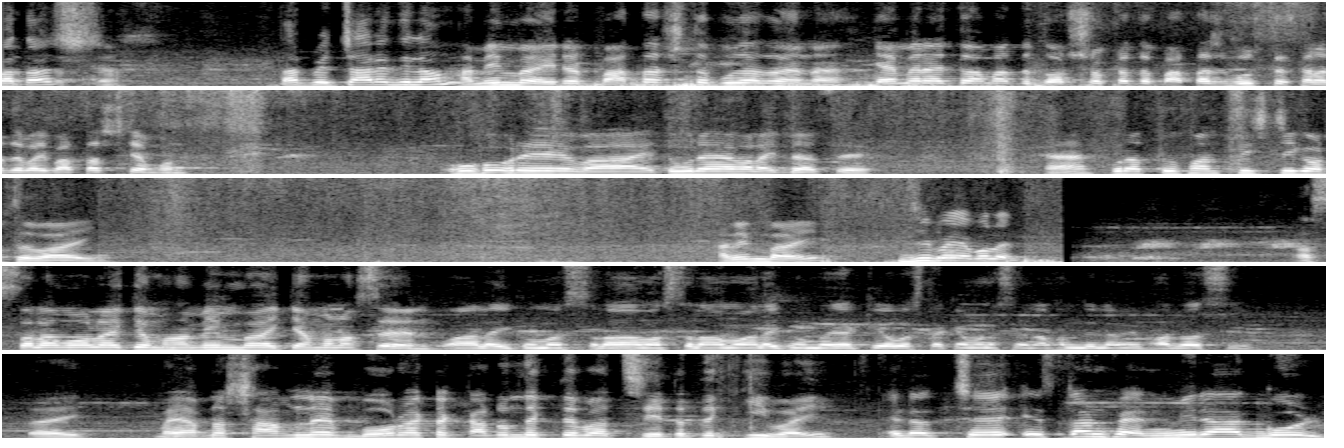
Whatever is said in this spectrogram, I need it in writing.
বাতাস আচ্ছা। তারপরে চারে দিলাম। হামিম ভাই এটার বাতাস তো বোঝা যায় না। ক্যামেরায় তো আমাদের দর্শকরা তো বাতাস বুঝতেছে না যে ভাই বাতাস কেমন। ওরে ভাই তুরা ফলাইতে আছে। হ্যাঁ পুরা তুফান সৃষ্টি করছে ভাই। হামিম ভাই? জি ভাইয়া বলেন। আসসালামু আলাইকুম হামিম ভাই কেমন আছেন? ওয়ালাইকুম আসসালাম আসসালামু আলাইকুম ভাইয়া কি অবস্থা কেমন আছেন? আলহামদুলিল্লাহ আমি ভালো আছি। তাই। ভাই আপনার সামনে বড় একটা কার্টুন দেখতে পাচ্ছি। এটাতে কি ভাই? এটা হচ্ছে স্ট্যান্ড ফ্যান মিরা গোল্ড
